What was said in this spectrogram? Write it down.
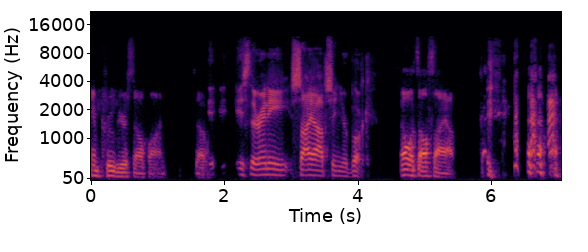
improve yourself on. So, is there any psyops in your book? Oh, it's all psyop.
